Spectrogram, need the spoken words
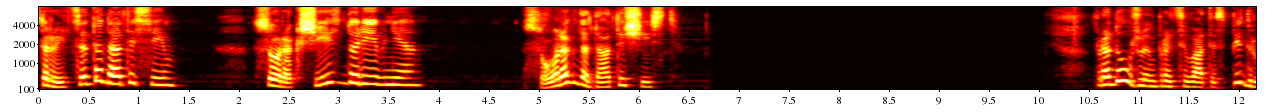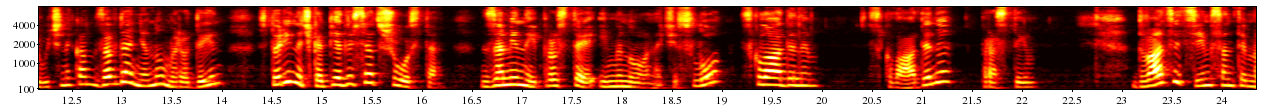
30 додати 7. 46 дорівнює 40 додати 6. Продовжуємо працювати з підручником. Завдання номер 1 сторіночка 56. Заміни просте іменоване число складеним. Складене простим. 27 см.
